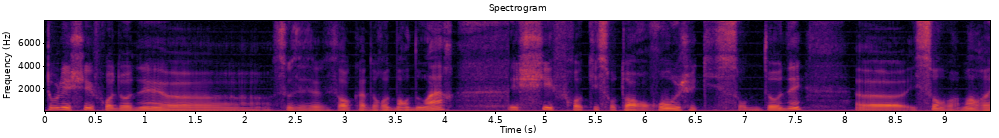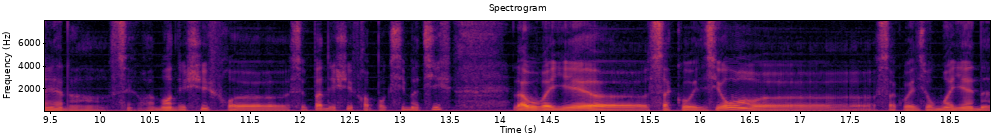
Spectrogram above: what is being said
tous les chiffres donnés euh, sous des encadrements noirs, les chiffres qui sont en rouge et qui sont donnés, euh, ils sont vraiment réels. Hein. C'est vraiment des chiffres, c'est pas des chiffres approximatifs. Là, vous voyez euh, sa cohésion, euh, sa cohésion moyenne,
